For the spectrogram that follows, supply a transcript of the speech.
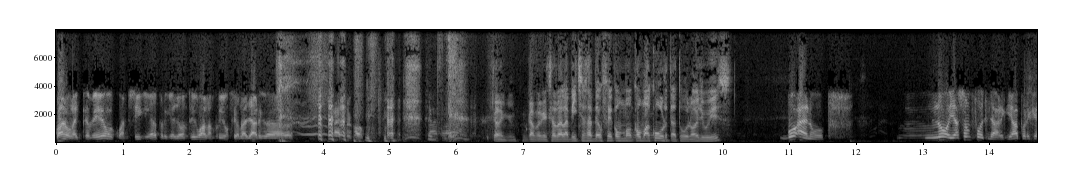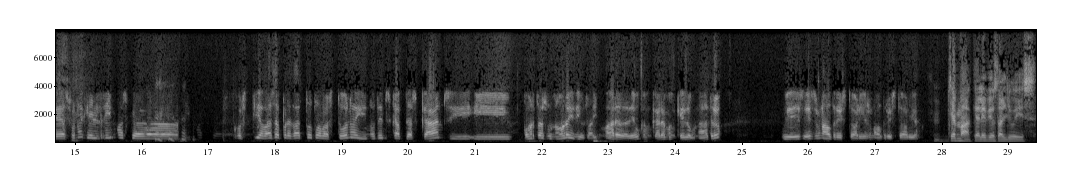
Bueno, l'any que ve o quan sigui, eh? perquè llavors igual em volíem fer la llarga un altre cop. Clar, perquè això de la mitja se't deu fer com, com a curt a tu, no, Lluís? Bueno, pff, no, ja se'n fot llarg, ja, perquè són aquells ritmes que... Hòstia, vas apretat tota l'estona i no tens cap descans i, i portes una hora i dius, ai, mare de Déu, que encara me'n queda una altra. Vull dir, és, és una altra història, és una altra història. Gemma, què li dius del Lluís?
